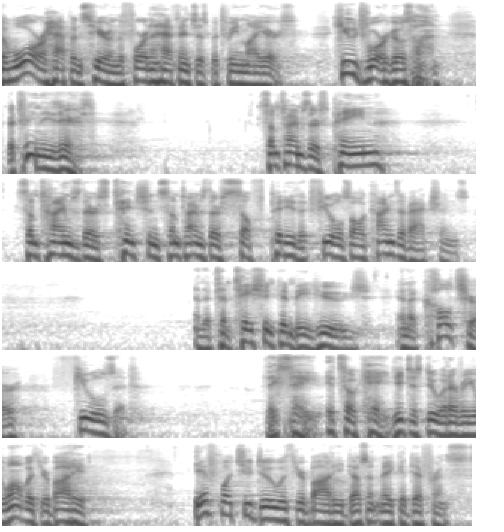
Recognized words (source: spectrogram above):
The war happens here in the four and a half inches between my ears. Huge war goes on between these ears. Sometimes there's pain, sometimes there's tension, sometimes there's self pity that fuels all kinds of actions. And the temptation can be huge, and a culture fuels it. They say, it's okay, you just do whatever you want with your body. If what you do with your body doesn't make a difference,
